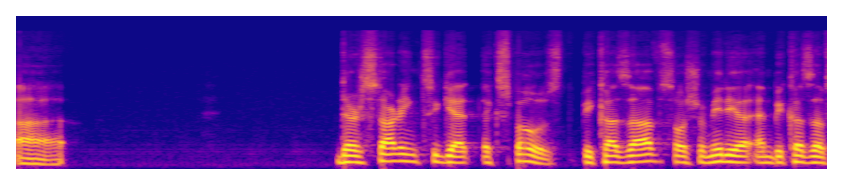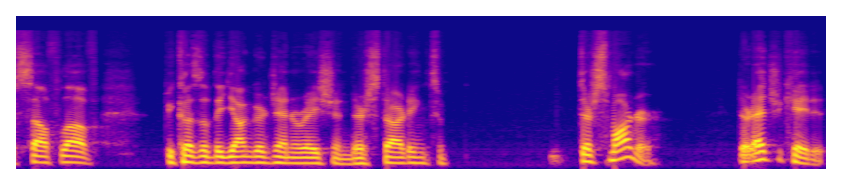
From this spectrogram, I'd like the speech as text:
uh, they're starting to get exposed because of social media and because of self love, because of the younger generation. They're starting to, they're smarter, they're educated,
